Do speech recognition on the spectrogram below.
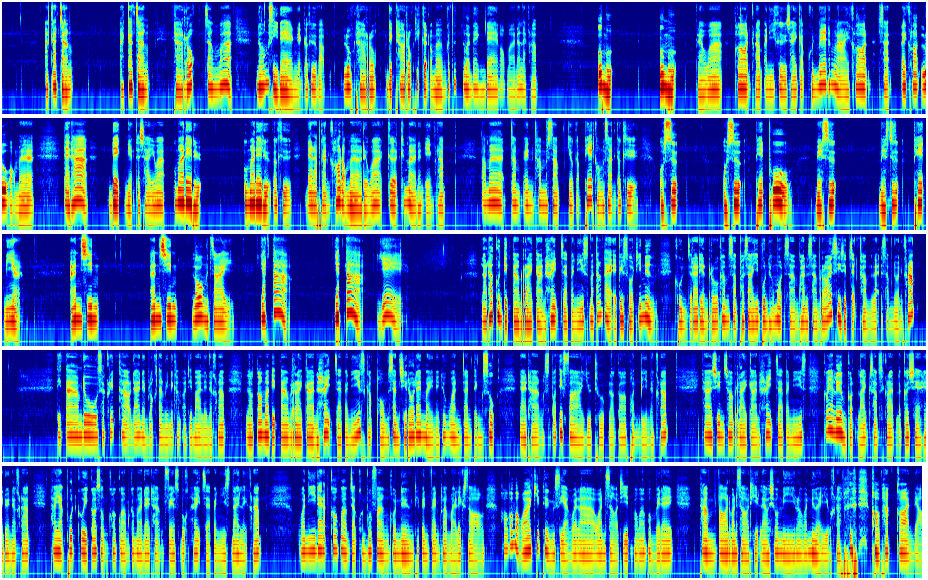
อากาจัง อากาจัง ทารกจำว่าน้องสีแดงเนี่ยก็คือแบบลูกทารก เด็กทารกที่เกิดออกมา มันก็จะตัวแดงๆออกมานั่นแหละครับ อุมุ อุมุ แปลว่า คลอดครับ อันนี้คือใช้กับคุณแม่ทั้งหลาย คลอดสัตว์ได้คลอดลูกออกมา แต่ถ้าเด็กเนี่ยจะใช้ว่าอุมาเดรุ อุมาเดรุก็คือได้รับการคลอดออกมาหรือว่าเกิดขึ้นมานั่นเองครับ ต่อมาจำเป็นคำศัพท์เกี่ยวกับเพศของสัตว์ก็คือโอซึโอซึเพศผู้ เมซึเมซึเพศเมีย 安心 安心 โล่งใจ ยัตตายัตตา เย่ แล้วถ้าคุณติดตามรายการให้ Japanese มาตั้งแต่เอพิโซดที่ 1 คุณจะได้เรียนรู้คำศัพท์ภาษาญี่ปุ่นทั้งหมด 3,347 คำและสำนวนครับ ติดตามดูสคริปต์ข่าวได้ในบล็อกตามลิงก์ในคำอธิบายเลยนะครับ แล้วก็มาติดตามรายการให้ Japanese กับผมซันชิโร่ได้ใหม่ในทุกวันจันทร์ถึงศุกร์ได้ทาง Spotify YouTube แล้วก็ Podbean นะครับ ถ้าชื่นชอบรายการให้ Japanese ก็อย่าลืมกดไลค์ Subscribe แล้วก็แชร์ให้ด้วยนะครับ ถ้าอยากพูดคุยก็ส่งข้อความเข้ามาได้ทาง Facebook ให้ Japanese ได้เลยครับ วันนี้ได้รับข้อความจากคุณผู้ฟังคนหนึ่งที่เป็นแฟนคลับหมายเลขสองเขาก็บอกว่าคิดถึงเสียงเวลาวันเสาร์อาทิตย์เพราะว่าผมไม่ได้ ทำตอนวันเสาร์อาทิตย์แล้วช่วงนี้เราว่าเหนื่อยอยู่ครับ ขอพักก่อนเดี๋ยว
